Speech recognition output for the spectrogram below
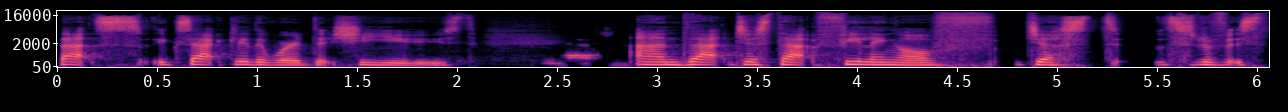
That's exactly the word that she used. Yeah. And that just that feeling of just sort of,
